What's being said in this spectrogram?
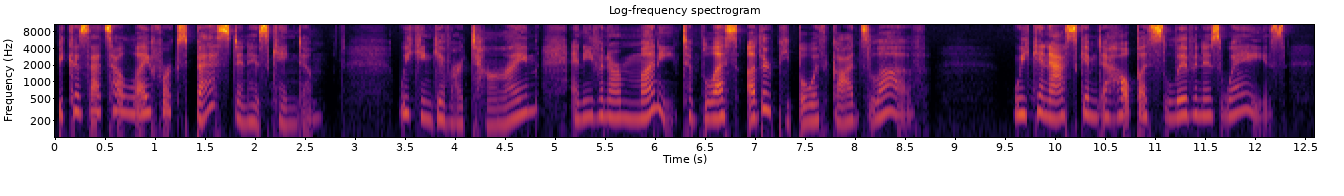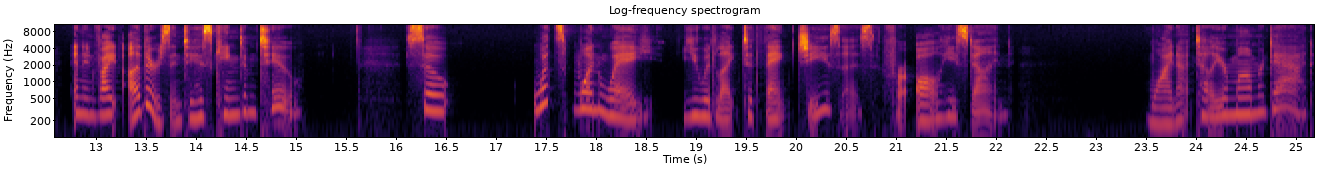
because that's how life works best in His kingdom. We can give our time and even our money to bless other people with God's love. We can ask Him to help us live in His ways and invite others into His kingdom too. So, what's one way you would like to thank Jesus for all He's done? Why not tell your mom or dad?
